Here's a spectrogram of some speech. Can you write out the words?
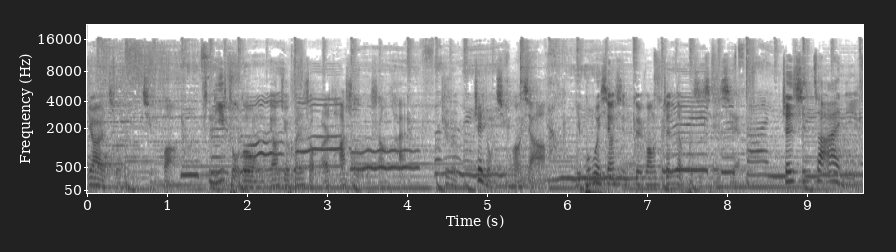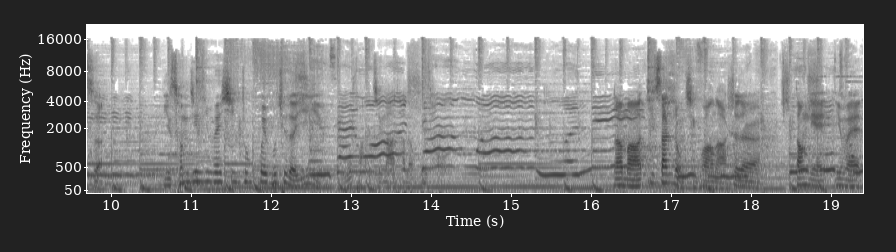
第二种情况是你主动要求分手，而他受到伤害。就是这种情况下啊，你不会相信对方真的不计前嫌，真心再爱你一次。你曾经因为心中挥不去的阴影，无法接纳他的回头。那么第三种情况呢，是当年因为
